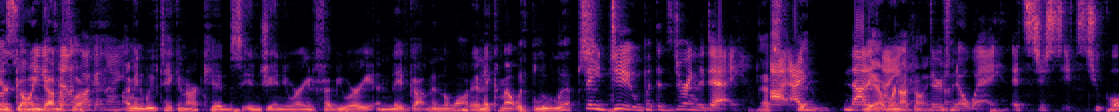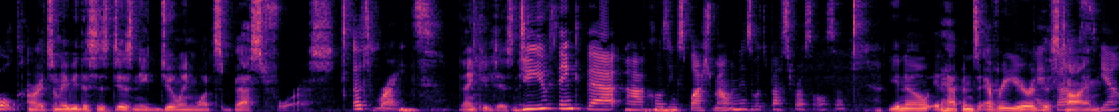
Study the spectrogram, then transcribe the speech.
you're going down to 10 Florida. o'clock at night? I mean, we've taken our kids in January and February, and they've gotten in the water, and they come out with blue lips. They do, but it's during the day. That's- I, I yeah. not Yeah, at we're not going There's no way. It's just it's too cold. All right, so maybe this is Disney doing what's best for us. That's right. Thank you, Disney. Do you think that uh, closing Splash Mountain is what's best for us? Also, you know, it happens every year at It this does, time. yeah.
